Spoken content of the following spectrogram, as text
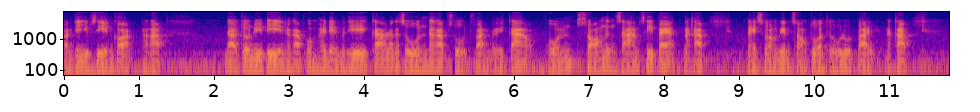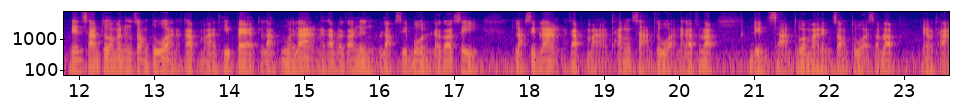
วันที่ 24กันก่อนนะครับดาวโจนส์ VP นะครับผมให้เด่นไปที่ 9 แล้วก็0นะครับสูตรฟันไปที่ 9 ผล 2 1 3 4 8นะครับ ในส่วนของเด่น2 ตัวถือว่าหลุดไปนะครับ เด่น3 ตัวมา 1 2 ตัวนะครับ มาที่ 8 หลักหน่วยล่างนะครับ แล้วก็ 1 หลัก 10 บน แล้วก็ 4 หลัก 10 ล่างนะครับ มาทั้ง 3 ตัวนะครับสำหรับเด่น 3 ตัวมา 1 2 ตัวสำหรับแนวทาง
